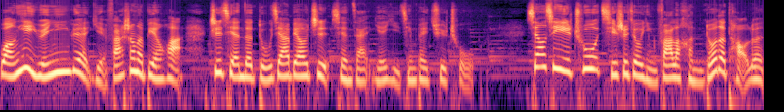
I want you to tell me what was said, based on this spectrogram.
网易云音乐也发生了变化，之前的独家标志现在也已经被去除。消息一出，其实就引发了很多的讨论，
